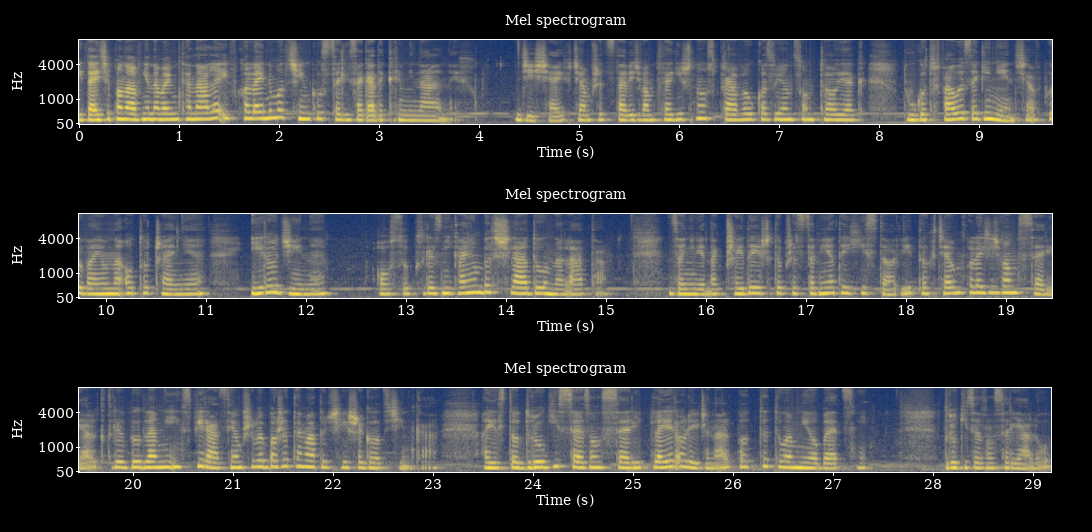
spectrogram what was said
Witajcie ponownie na moim kanale i w kolejnym odcinku serii Zagadek Kryminalnych. Dzisiaj chciałam przedstawić Wam tragiczną sprawę ukazującą to, jak długotrwałe zaginięcia wpływają na otoczenie i rodziny osób, które znikają bez śladu na lata. Zanim jednak przejdę jeszcze do przedstawienia tej historii, to chciałabym polecić Wam serial, który był dla mnie inspiracją przy wyborze tematu dzisiejszego odcinka, a jest to drugi sezon serii Player Original pod tytułem Nieobecni. Drugi sezon serialu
